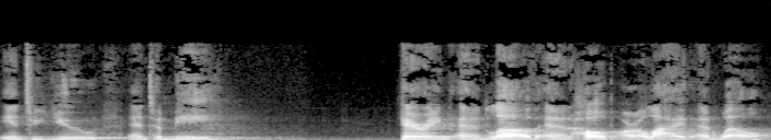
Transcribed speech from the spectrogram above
into you and to me. Caring and love and hope are alive and well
